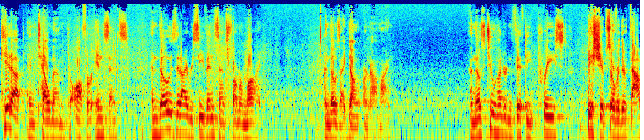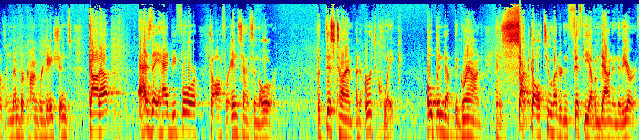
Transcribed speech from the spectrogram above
Get up and tell them to offer incense. And those that I receive incense from are mine. And those I don't are not mine. And those 250 priests, bishops over their thousand member congregations got up as they had before to offer incense in the Lord. But this time, an earthquake opened up the ground and sucked all 250 of them down into the earth.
